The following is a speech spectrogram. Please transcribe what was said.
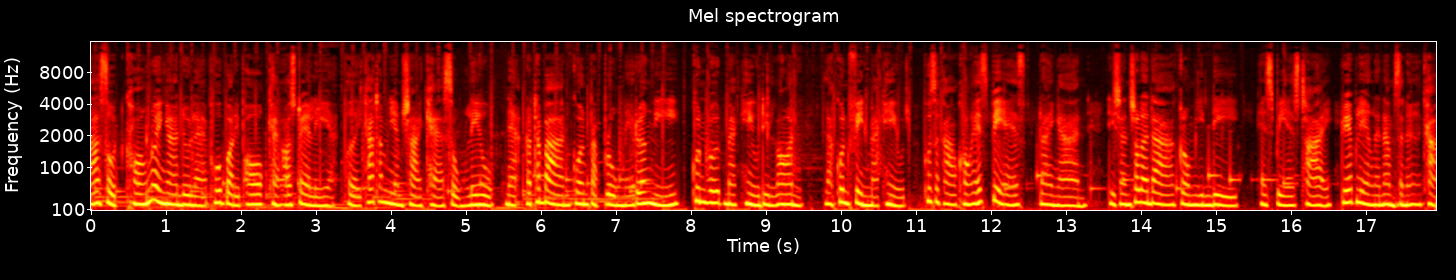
ล่าสุดของหน่วยงานดูแลผู้บริโภคแห่งออสเตรเลีย เผยค่าธรรมเนียม childcare สูงลิ่วแนะรัฐบาลควรปรับปรุงในเรื่องนี้ คุณรูธ แมคฮิว ดิลลอน และคุณฟินน์ แมคฮิวผู้สื่อข่าวของ SBS รายงาน ดิฉันชลดากรมยินดี SBS ไทยเรียบเรียงและนำเสนอค่ะ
